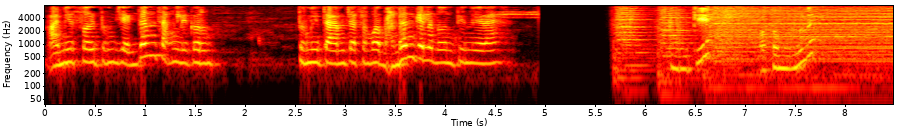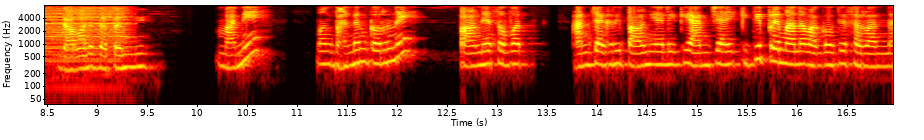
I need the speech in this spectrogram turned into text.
आणि सोय तुमची एकदम चांगली करू तुम्ही तर आमच्यासोबत भांडण केलं दोन तीन वेळा. पिंकी असं म्हणून गावाला जाताना. मामी मग भांडण करू नये. पाहुण्यासोबत. आमच्या घरी पाहुणे आले की आमची आई किती प्रेमानं वागवते सर्वांना.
